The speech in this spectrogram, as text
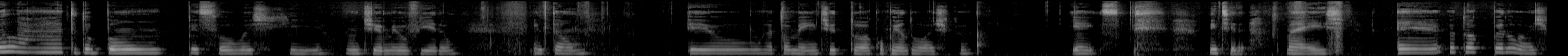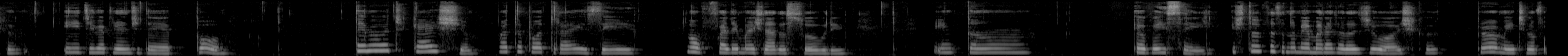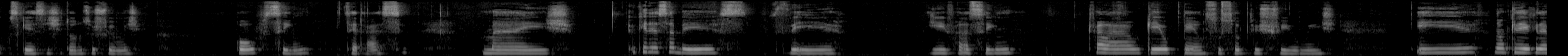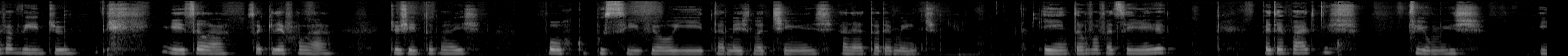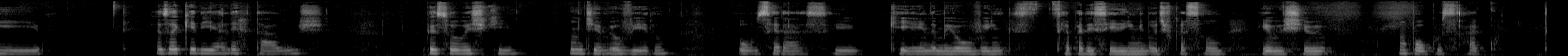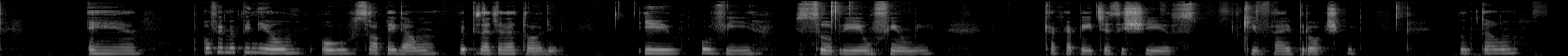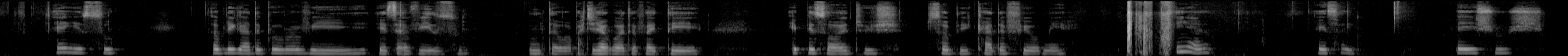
Olá, tudo bom? Pessoas que um dia me ouviram. Então, eu atualmente tô acompanhando o Oscar. E é isso. Mentira. Mas é, eu tô acompanhando o Oscar. E tive a brilhante ideia, pô, tem meu podcast há tempo atrás e não falei mais nada sobre. Então, eu pensei, estou fazendo a minha maratona de Oscar. Provavelmente não vou conseguir assistir todos os filmes. Ou sim, será-se. Mas eu queria saber, ver e falar assim, falar o que eu penso sobre os filmes. E não queria gravar vídeo. e sei lá, só queria falar do jeito mais porco possível e dar minhas notinhas aleatoriamente. E então vou fazer. Vai ter vários filmes e eu só queria alertá-los, pessoas que um dia me ouviram, ou será se que ainda me ouvem, se aparecerem em notificação, eu encher um pouco o saco. É, ouvir minha opinião ou só pegar um episódio aleatório e ouvir sobre um filme que acabei de assistir que vai pro Oscar. Então, é isso. Obrigada por me ouvir esse aviso. Então, a partir de agora vai ter episódios sobre cada filme. E é. É isso aí. Beijos.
